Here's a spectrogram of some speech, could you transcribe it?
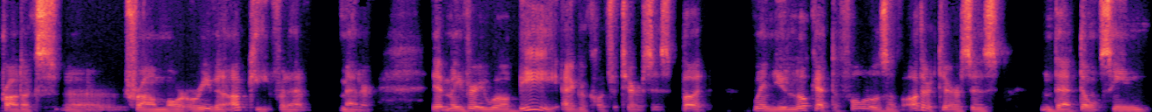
products uh, from, or, or even upkeep for that matter. It may very well be agricultural terraces, but when you look at the photos of other terraces that don't seem,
